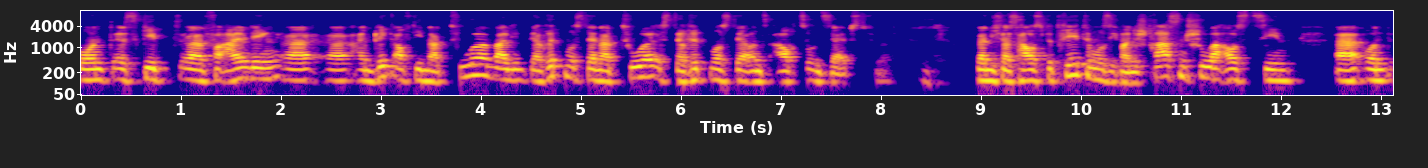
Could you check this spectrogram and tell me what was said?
Und es gibt äh, vor allen Dingen äh, äh, einen Blick auf die Natur, weil der Rhythmus der Natur ist der Rhythmus, der uns auch zu uns selbst führt. Wenn ich das Haus betrete, muss ich meine Straßenschuhe ausziehen äh, und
